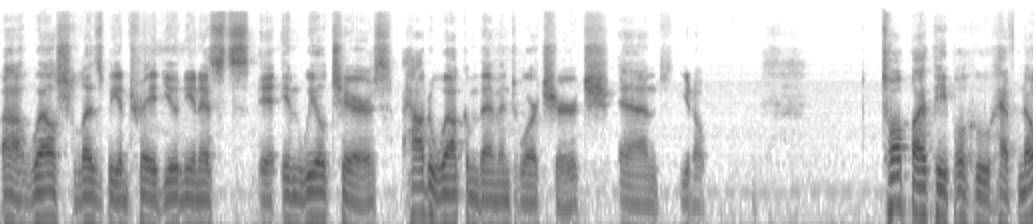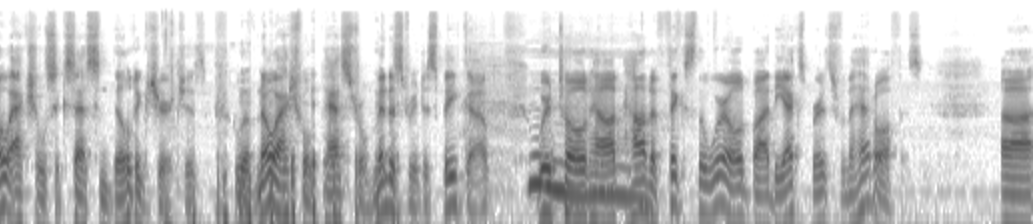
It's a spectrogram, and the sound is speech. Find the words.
uh, Welsh lesbian trade unionists in wheelchairs, how to welcome them into our church, and you know, taught by people who have no actual success in building churches, who have no actual pastoral ministry to speak of. We're told how how to fix the world by the experts from the head office. Uh,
